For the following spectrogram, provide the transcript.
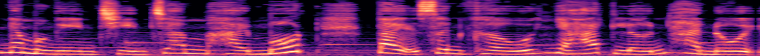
năm 1921 tại sân khấu Nhà hát lớn Hà Nội.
